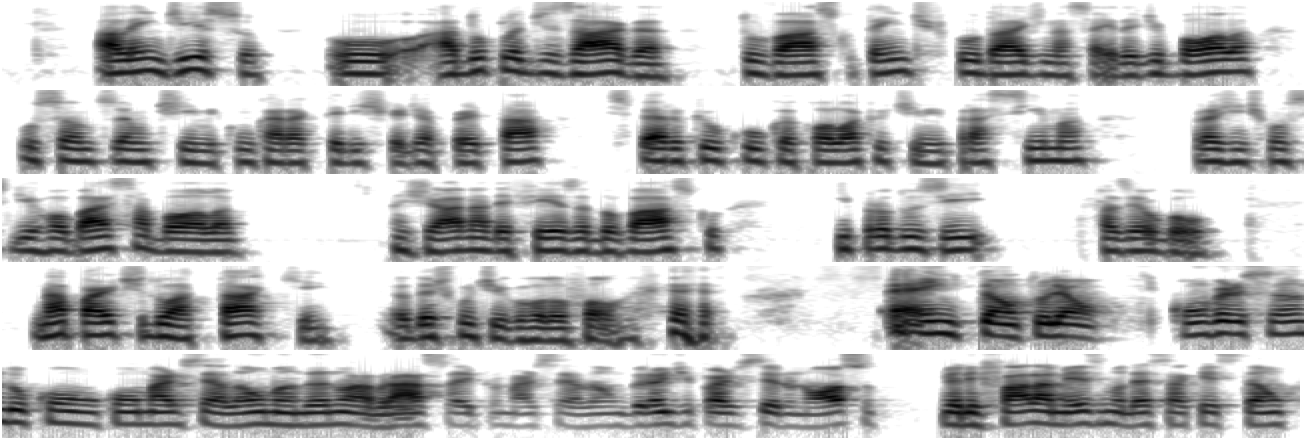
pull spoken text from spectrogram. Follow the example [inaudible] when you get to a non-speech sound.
Além disso, o, a dupla de zaga do Vasco tem dificuldade na saída de bola. O Santos é um time com característica de apertar. Espero que o Cuca coloque o time para cima para a gente conseguir roubar essa bola já na defesa do Vasco e produzir, fazer o gol. Na parte do ataque, eu deixo contigo, Rodolfão. [laughs] é, então, Tulhão, conversando com, com o Marcelão, mandando um abraço aí para o Marcelão, grande parceiro nosso, ele fala mesmo dessa questão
